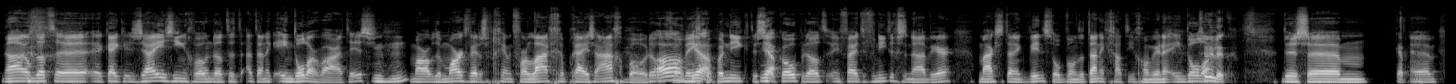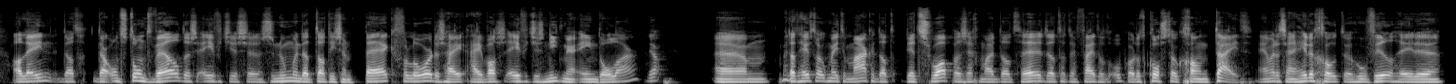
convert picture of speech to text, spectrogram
Nou, omdat, eh, eh, kijk, zij zien gewoon dat het uiteindelijk 1 dollar waard is. Mhm. Maar op de markt werden ze op een gegeven moment voor een lagere prijs aangeboden. Oh, vanwege ja. de paniek. Dus Ja. zij kopen dat. In feite vernietigen ze daarna weer. Maken ze uiteindelijk winst op. Want uiteindelijk gaat die gewoon weer naar 1 dollar. Tuurlijk. Dus ehm, Ik heb hem. ehm, alleen, dat, daar ontstond wel dus eventjes... eh, ze noemen dat dat hij zijn pack verloor. Dus hij, hij was eventjes niet meer 1 dollar. Ja. Ehm, maar dat heeft er ook mee te maken dat dit swappen, zeg maar, dat, hè, dat het in feite wat opkomt, dat kost ook gewoon tijd. Hè? Maar dat zijn hele grote hoeveelheden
